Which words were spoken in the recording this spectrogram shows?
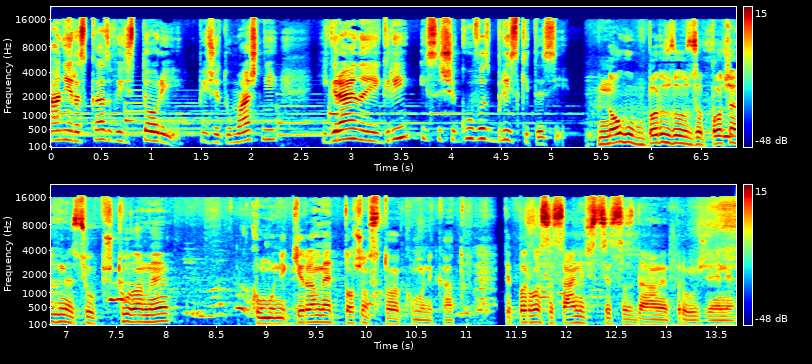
Ани разказва истории, пише домашни, играе на игри и се шегува с близките си. Много бързо започнахме да се общуваме, комуникираме точно с този комуникатор. Те първа с Ани ще се създаваме приложение,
